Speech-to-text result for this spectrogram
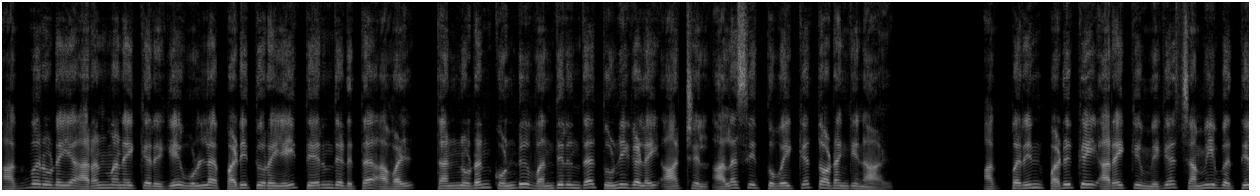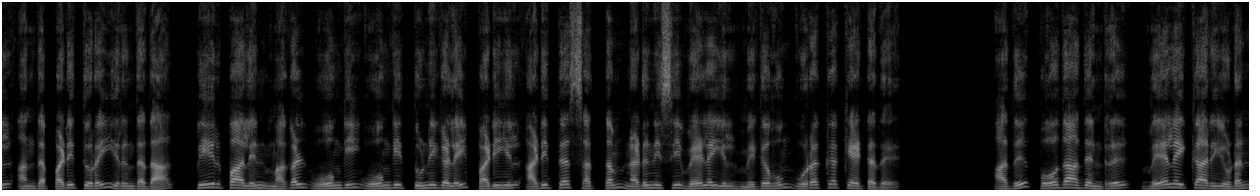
அக்பருடைய அரண்மனைக்கருகே உள்ள படித்துறையை தேர்ந்தெடுத்த அவள். தன்னுடன் கொண்டு வந்திருந்த துணிகளை ஆற்றில் அலசித் துவைக்கத் தொடங்கினாள். அக்பரின் படுக்கை அறைக்கு மிக சமீபத்தில் அந்த படித்துறை இருந்ததால் பீர்பாலின் மகள் ஓங்கி ஓங்கித் துணிகளை படியில் அடித்த சத்தம் நடுநிசி வேளையில் மிகவும் உறக்க கேட்டது. அது போதாதென்று வேலைக்காரியுடன்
